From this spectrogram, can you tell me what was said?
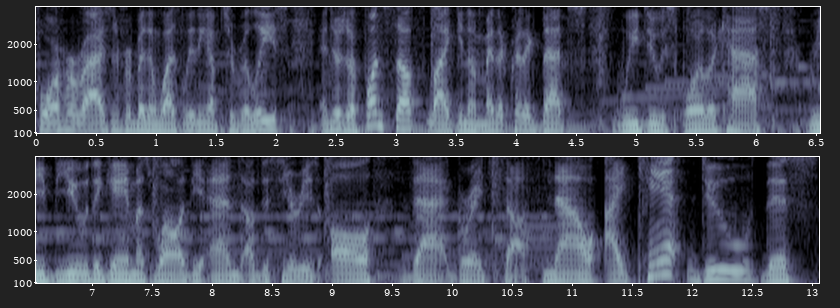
for Horizon Forbidden West leading up to release. In terms of fun stuff like, you know, Metacritic bets, we do spoiler cast, review the game as well at the end of the series, all that great stuff. Now, I can't do this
